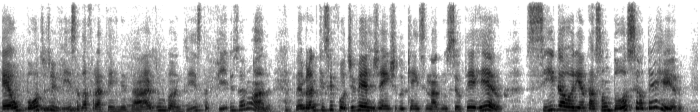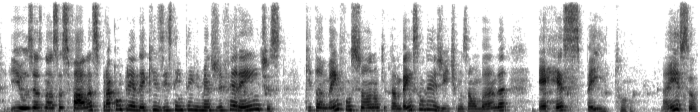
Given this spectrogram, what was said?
é o ponto de vista da fraternidade umbandista Filhos de Aruanda. Lembrando que se for divergente do que é ensinado no seu terreiro, siga a orientação do seu terreiro e use as nossas falas para compreender que existem entendimentos diferentes que também funcionam, que também são legítimos. A Umbanda é respeito. Não é isso?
